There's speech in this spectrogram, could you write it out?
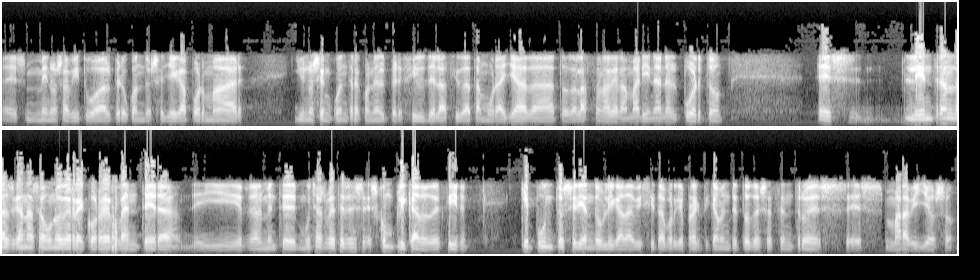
es menos habitual, pero cuando se llega por mar y uno se encuentra con el perfil de la ciudad amurallada, toda la zona de la marina en el puerto, es le entran las ganas a uno de recorrerla entera y realmente muchas veces es, complicado decir qué puntos serían de obligada visita porque prácticamente todo ese centro es, es maravilloso.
